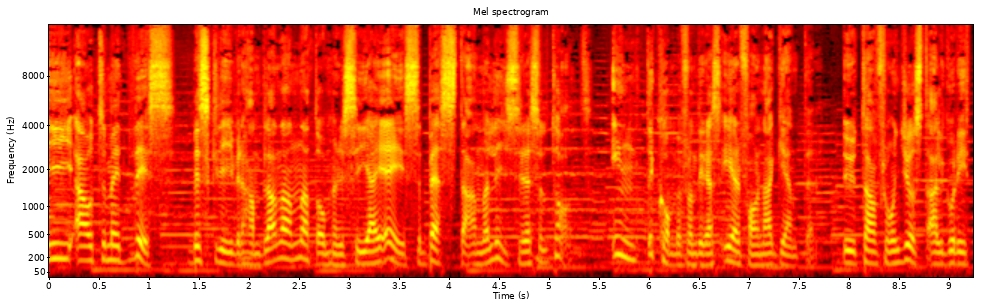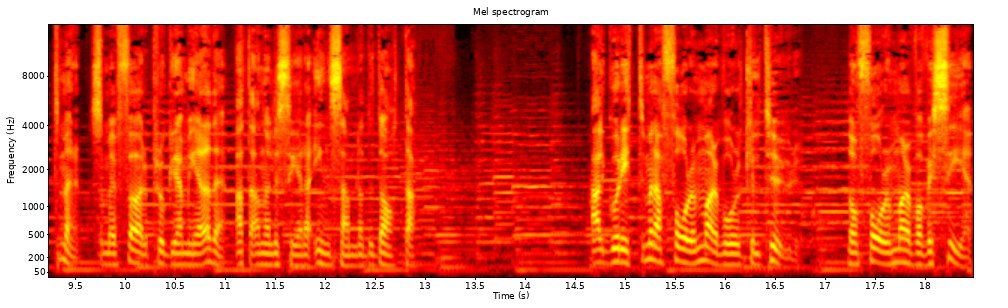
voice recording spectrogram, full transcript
I Automate This beskriver han bland annat om hur CIAs bästa analysresultat inte kommer från deras erfarna agenter utan från just algoritmer som är förprogrammerade att analysera insamlade data. Algoritmerna formar vår kultur. De formar vad vi ser.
